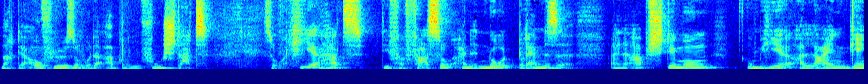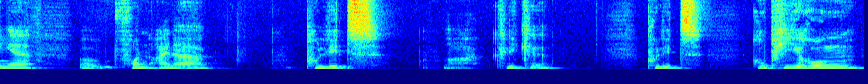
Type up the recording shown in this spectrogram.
nach der Auflösung oder Abberufung statt. So, hier hat die Verfassung eine Notbremse, eine Abstimmung, um hier Alleingänge äh, von einer Polit-Clique, Politgruppierung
